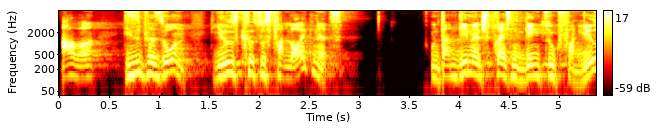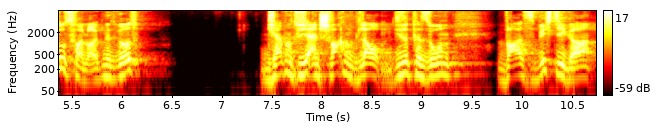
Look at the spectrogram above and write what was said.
Aber diese Person, die Jesus Christus verleugnet und dann dementsprechend im Gegenzug von Jesus verleugnet wird, die hat natürlich einen schwachen Glauben. Diese Person war es wichtiger,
